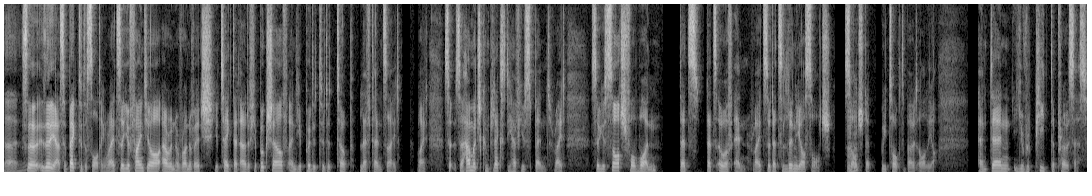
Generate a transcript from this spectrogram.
uh, So, so yeah. So back to the sorting, right? So you find your Aaron Aaronovitch. You take that out of your bookshelf and you put it to the top left-hand side, right? So, so how much complexity have you spent, right? So you search for one. That's that's O of n, right? So that's a linear search, search that we talked about earlier. And then you repeat the process,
